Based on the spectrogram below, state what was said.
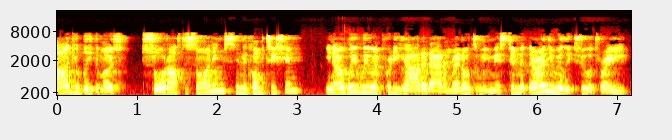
arguably the most sought after signings in the competition. You know, we, we went pretty hard at Adam Reynolds and we missed him, but there are only really two or three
